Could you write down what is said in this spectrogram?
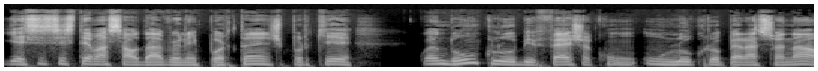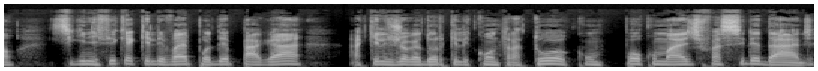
E esse sistema saudável é importante porque quando um clube fecha com um lucro operacional, significa que ele vai poder pagar aquele jogador que ele contratou com um pouco mais de facilidade.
